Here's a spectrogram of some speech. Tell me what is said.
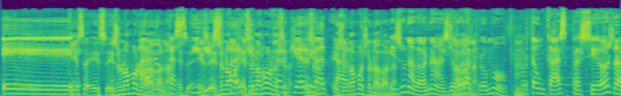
Eh... Qui és, és, és un home o una Ara dona? És, és, és, un home, perquè, és un home o una és, un, és un home o és una dona? És una dona, es És veu a la promo. Mm. Porta un casc preciós de,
